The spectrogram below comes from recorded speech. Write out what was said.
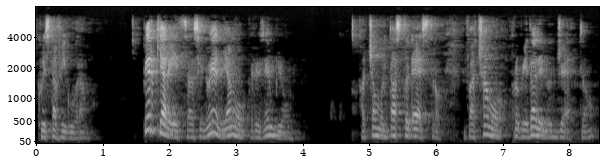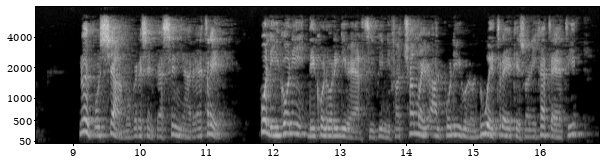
questa figura. Per chiarezza, se noi andiamo, per esempio, facciamo il tasto destro e facciamo proprietà dell'oggetto, noi possiamo, per esempio, assegnare a tre poligoni dei colori diversi, quindi facciamo al poligono 2 e 3 che sono i cateti,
